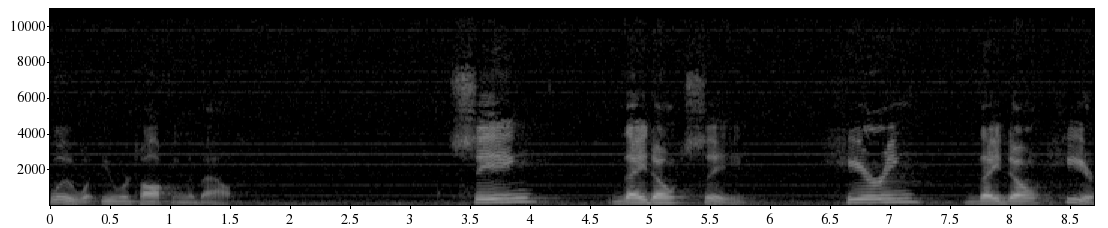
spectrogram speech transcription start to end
clue what you were talking about? Seeing, they don't see. Hearing, they don't hear.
